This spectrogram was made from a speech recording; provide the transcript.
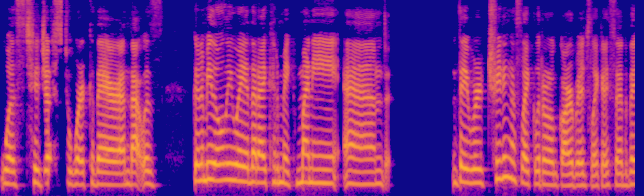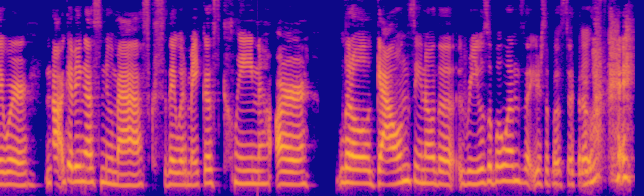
was to just to work there and that was going to be the only way that I could make money. And they were treating us like literal garbage. Like I said, they were not giving us new masks. They would make us clean our little gowns, you know, the reusable ones that you're supposed to throw Mm-hmm. away.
